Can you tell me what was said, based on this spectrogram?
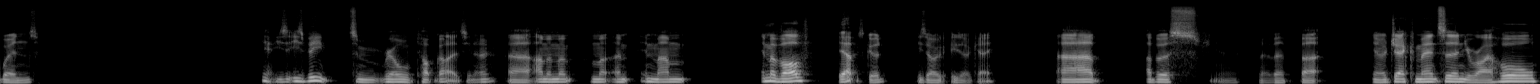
wins. Yeah, he's he's beat some real top guys. You know, uh, I'm I'm I'm I'm Imam Imavov. Yep. he's good. He's he's okay. Uh, Abus, yeah, whatever. But you know, Jack Manson, Uriah Hall,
